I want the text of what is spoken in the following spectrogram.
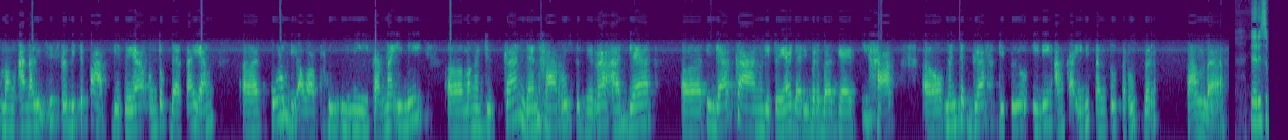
menganalisis lebih cepat gitu ya untuk data yang uh, 10 di awal tahun ini karena ini uh, mengejutkan dan harus segera ada uh, tindakan gitu ya dari berbagai pihak uh, mencegah gitu ini angka ini tentu terus ber tambah. Dari 10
